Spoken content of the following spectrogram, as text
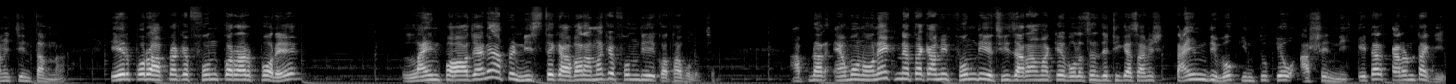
আমি চিনতাম না। এরপর আপনাকে ফোন করার পরে লাইন পাওয়া যায় না, আপনি নিচ থেকে আবার আমাকে ফোন দিয়ে কথা বলেছেন। আপনার এমন অনেক নেতাকে আমি ফোন দিয়েছি যারা আমাকে বলেছেন যে, ঠিক আছে, আমি টাইম দিব, কিন্তু কেউ আসেননি। এটার কারণটা কি?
